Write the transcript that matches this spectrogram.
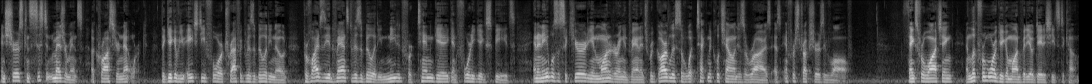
ensures consistent measurements across your network. The GigaVUE HD4 traffic visibility node provides the advanced visibility needed for 10 gig and 40 gig speeds and enables a security and monitoring advantage regardless of what technical challenges arise as infrastructures evolve. Thanks for watching and look for more Gigamon video datasheets to come.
